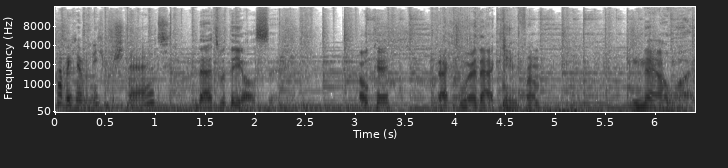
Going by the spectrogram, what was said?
Habe ich aber nicht bestellt. That's what they all say. Okay, back to where that came from. Now what?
